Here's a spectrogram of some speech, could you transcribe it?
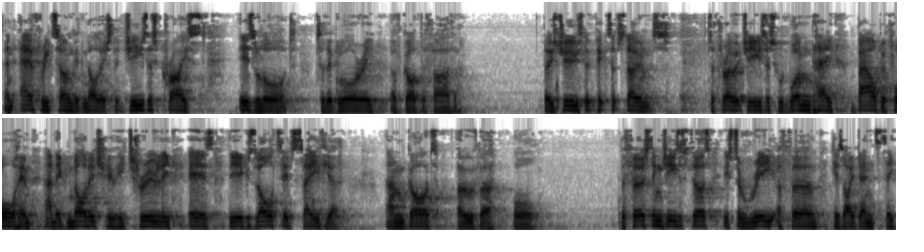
and every tongue acknowledge that Jesus Christ is Lord to the glory of God the Father. Those Jews that picked up stones to throw at Jesus would one day bow before him and acknowledge who he truly is, the exalted Saviour and God over all. The first thing Jesus does is to reaffirm his identity.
